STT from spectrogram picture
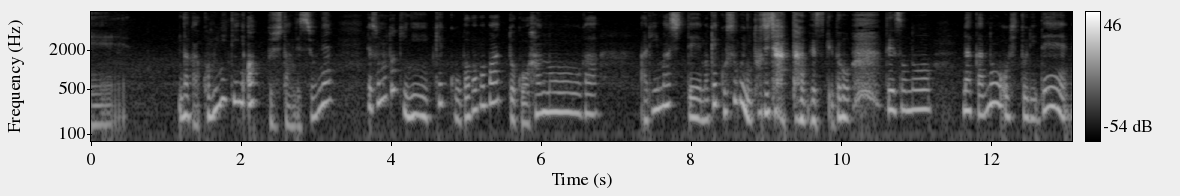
えー、なんかコミュニティにアップしたんですよね。でその時に結構ババババッとこう反応がありまして、まあ、結構すぐに閉じちゃったんですけど でその中のお一人で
